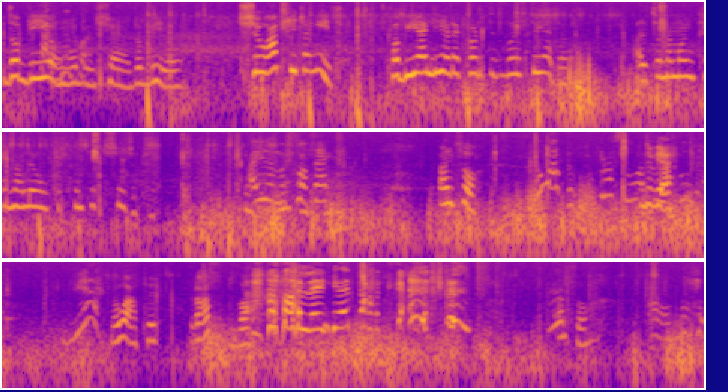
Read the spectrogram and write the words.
Dobiją, nie bój się, dobiją. Trzy łapki to nic. Pobijali rekordy 21. Ale to na moim kanale Łukasz 53 rzeczy. A ile masz łapek? Ale co? No łapek, po prostu łapek Dwie. Dwie? No łapy. Raz, dwa. Ale nie tak. A co? O, matko.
